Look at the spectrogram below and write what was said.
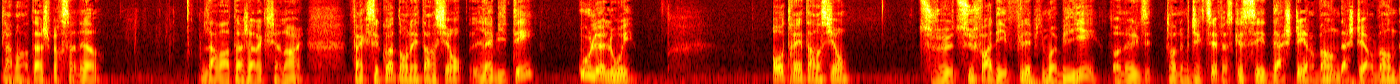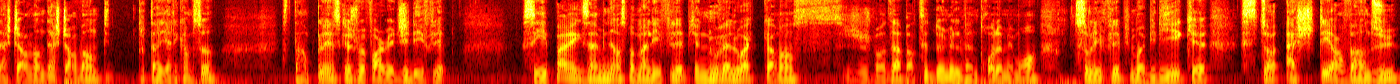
de l'avantage personnel. de l'avantage à l'actionnaire. Fait que c'est quoi ton intention? L'habiter ou le louer? Autre intention. Tu veux-tu faire des flips immobiliers? Ton, ton objectif, est-ce que c'est d'acheter, revendre, d'acheter, revendre, d'acheter, revendre, d'acheter, revendre, puis tout le temps y aller comme ça? C'est en plein ce que je veux faire, Reggie, des flips. C'est hyper examiné en ce moment, les flips. Il y a une nouvelle loi qui commence, je vais dire à partir de 2023 de mémoire, sur les flips immobiliers que si tu as acheté ou revendu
